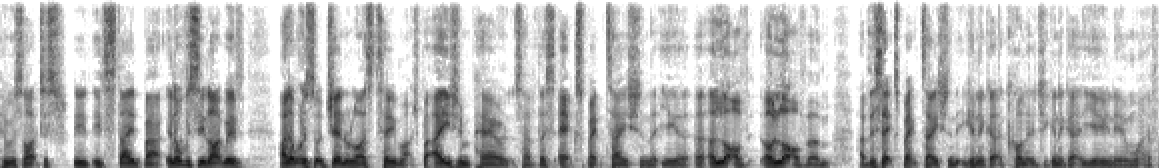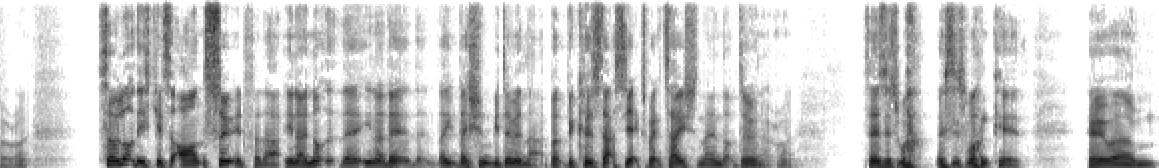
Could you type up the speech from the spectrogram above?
who was like just he, he'd stayed back, and obviously like with I don't want to sort of generalize too much, but Asian parents have this expectation that you a, lot of a lot of them have this expectation that you're going to go to college, you're going to go to uni, and whatever, right? So a lot of these kids aren't suited for that. You know, not that they're, you know, they they they shouldn't be doing that, but because that's the expectation, they end up doing it, right? So there's this one, there's this one kid who um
